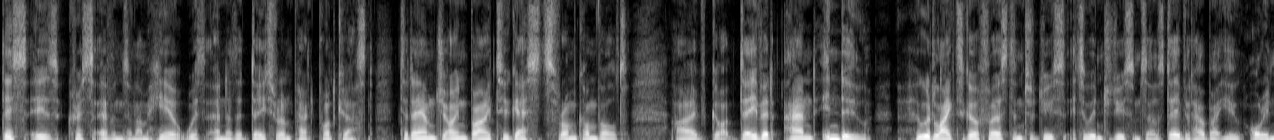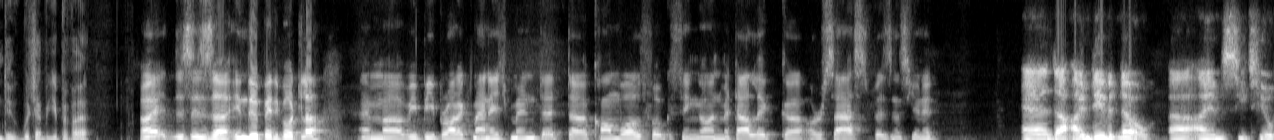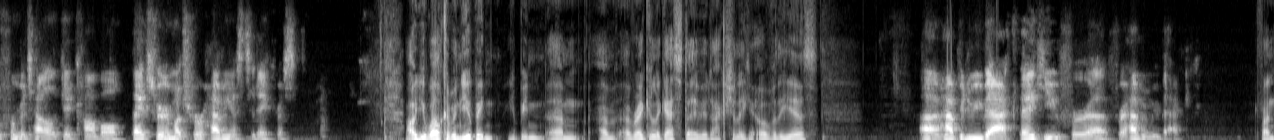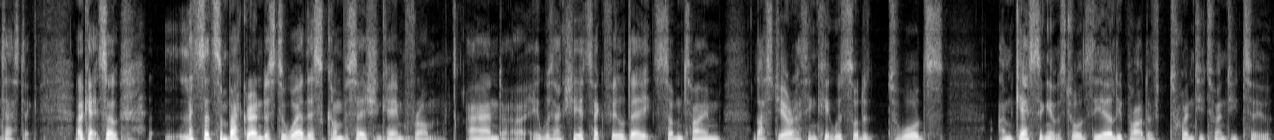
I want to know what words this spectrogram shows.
This is Chris Evans, and I'm here with another Data Unpacked podcast. Today I'm joined by two guests from Commvault. I've got David and Indu. Who would like to go first introduce, to introduce themselves? David, how about you? Or Indu, whichever you prefer. Hi, this is uh, Indu Peddibhotla. I'm uh, VP Product Management at uh, Commvault, focusing on Metallic uh, or SaaS business unit. And uh, I'm David Ngo. Uh, I am CTO for Metallic at Commvault. Thanks very much for having us today, Chris. Oh, you're welcome. And you've been you've been um, a, regular guest, David, actually, over the years. I'm happy to be back. Thank you for uh, for having me back. Fantastic. Okay, so let's set some background as to where this conversation came from. And uh, it was actually a Tech Field Day sometime last year. I think it was sort of towards, I'm guessing it was towards the early part of 2022.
